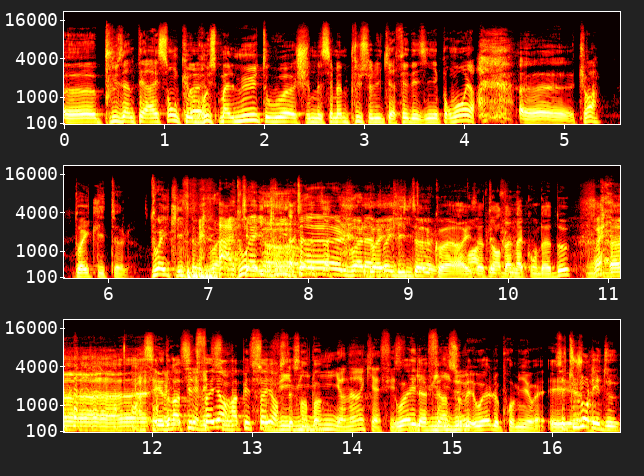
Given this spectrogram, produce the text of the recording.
euh, plus intéressants que Bruce Malmuth ou euh, je- c'est même plus celui qui a fait Désigné pour mourir. Euh, tu vois Dwight Little. Dwight Little, voilà. Ah, Dwight Little, voilà. Dwight Little, quoi, me réalisateur d'Anaconda 2. Euh, Ah, et de Rapid Fire, Sau- Rapid Fire, Sauver c'était sympa. Il y en a un qui a fait Ouais, il a Sauver fait un 2. ouais, le premier, ouais. C'est toujours euh, les deux.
